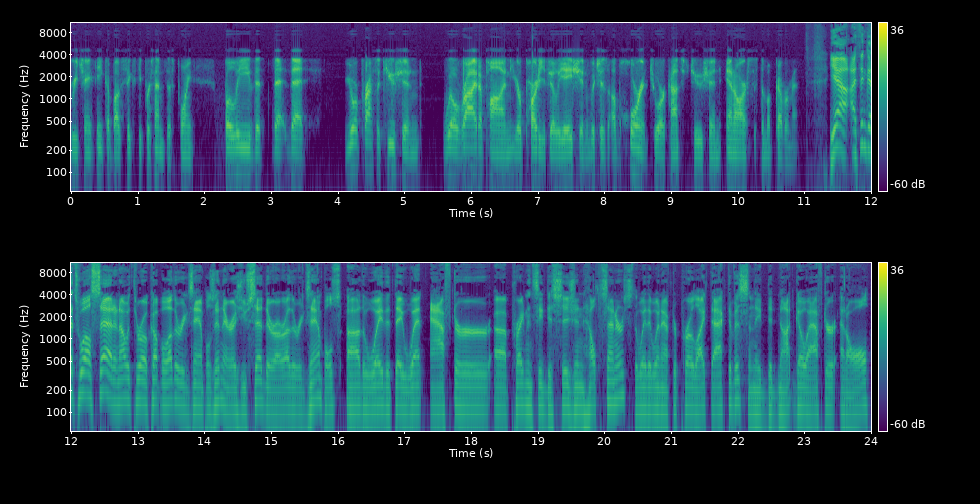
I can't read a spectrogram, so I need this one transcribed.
reaching I think above 60% at this point, believe that that that your prosecution will ride upon your party affiliation, which is abhorrent to our Constitution and our system of government. Yeah, I think that's well said. And I would throw a couple other examples in there. As you said, there are other examples. Uh, the way that they went after uh, pregnancy decision health centers, the way they went after pro life activists, and they did not go after at all.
